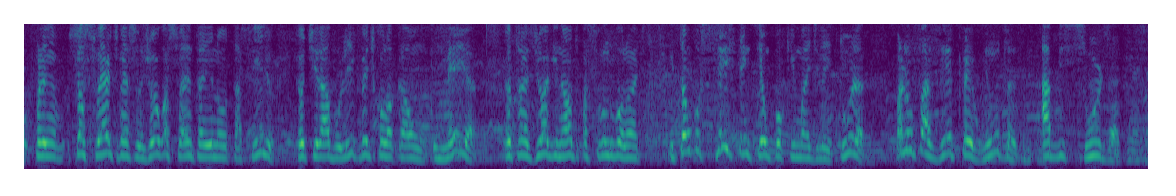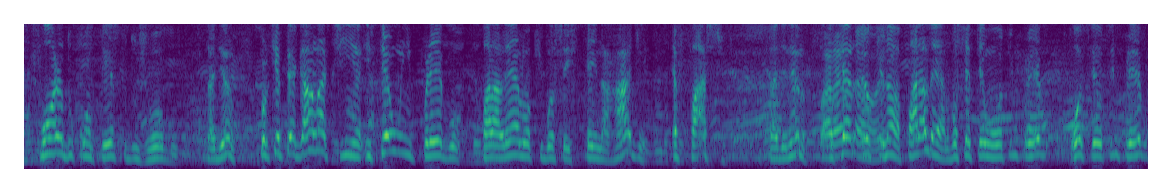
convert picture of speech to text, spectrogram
o- Por exemplo, se o Suero tivesse um jogo, a Suero entraria no Tacílio, eu tirava o Lick, em vez de colocar um, um meia, eu trazia o Agnaldo para segundo volante. Então vocês têm que ter um pouquinho mais de leitura para não fazer pergunta absurda, fora do contexto do jogo. Tá entendendo? Porque pegar a latinha e ter um emprego paralelo ao que vocês têm na rádio é fácil. Tá entendendo? Paralelo eu quero, eu, não, não, paralelo. Você tem um outro emprego, outro tem outro emprego.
